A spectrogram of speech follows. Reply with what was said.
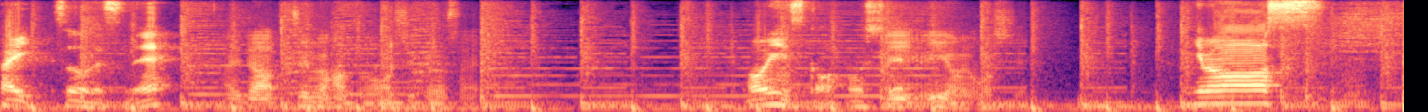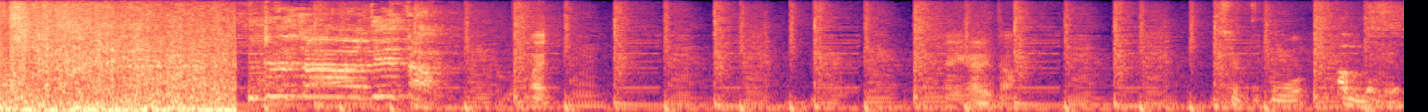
はい、そうですね。はい。じゃあ、全部派と押してください。あ、いいんすか？押して。いいいいよ、押して。きまーす。はい。何が出たちょっともう、あんだよ。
